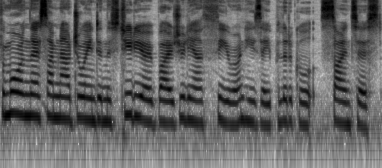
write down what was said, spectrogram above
For more on this, I'm now joined in the studio by Julien Théron. He's a political scientist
